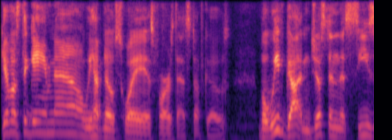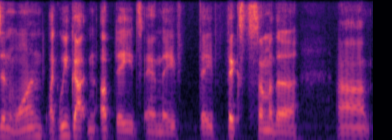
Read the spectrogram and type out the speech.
give us the game now. We have no sway as far as that stuff goes. But we've gotten just in this season one, like we've gotten updates and they've they've fixed some of the um,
